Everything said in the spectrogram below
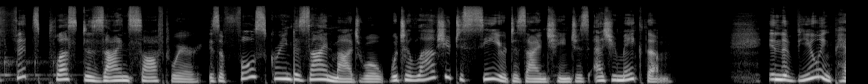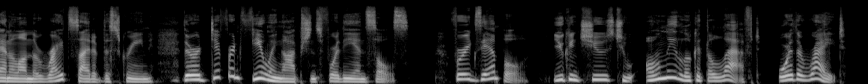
Phits Plus Design software is a full screen design module which allows you to see your design changes as you make them. In the viewing panel on the right side of the screen, there are different viewing options for the insoles. For example, you can choose to only look at the left or the right.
